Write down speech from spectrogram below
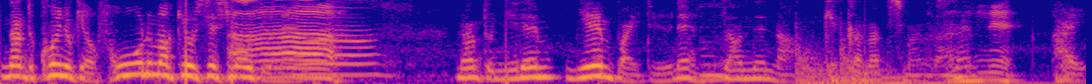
なんと小猪木はフォール負けをしてしまうというねなんと2連 ,2 連敗というね、うん。残念な結果になってしまいましたね。残念。はい。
